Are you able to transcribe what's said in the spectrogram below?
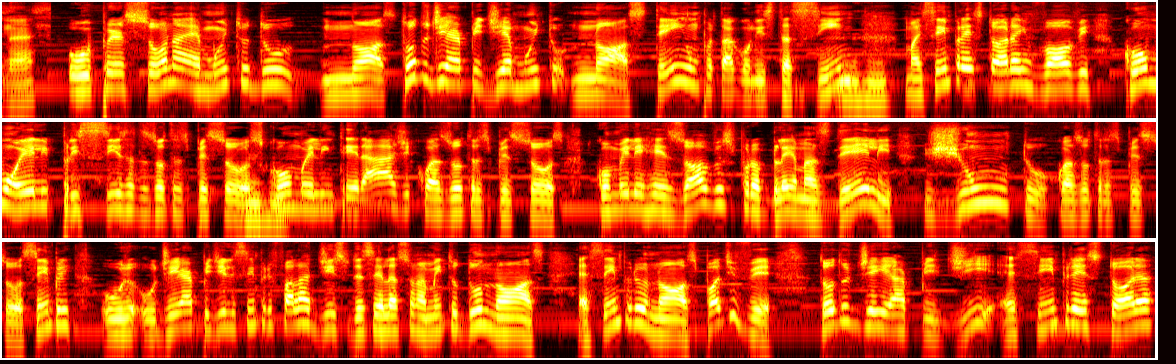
né? O Persona é muito do nós. Todo de RPG é muito nós. Tem um protagonista sim, Uhum. mas sempre a história envolve como ele precisa das outras pessoas, Uhum. como ele interage com as outras pessoas, como ele resolve os problemas dele junto com as outras pessoas. Sempre o, o JRPG ele sempre fala disso, desse relacionamento do nós. É sempre o nós. Pode ver, todo JRPG é sempre a história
